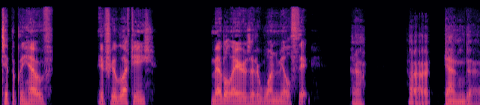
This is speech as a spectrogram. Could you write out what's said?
typically have, if you're lucky, metal layers that are one mil thick. Uh, uh, and uh,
